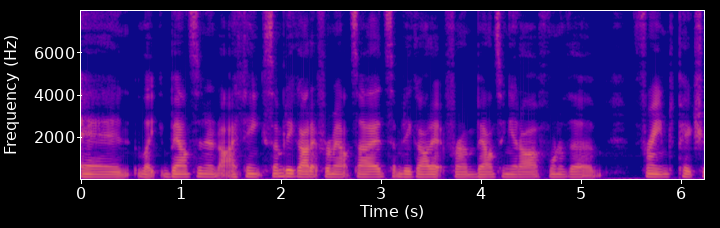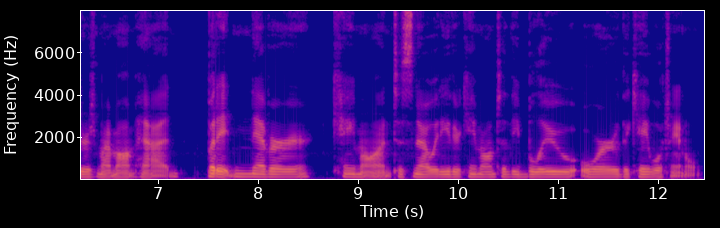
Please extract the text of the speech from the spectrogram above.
and like bouncing it. I think somebody got it from outside. Somebody got it from bouncing it off one of the framed pictures my mom had, but it never came on to snow. It either came on to the blue or the cable channel.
